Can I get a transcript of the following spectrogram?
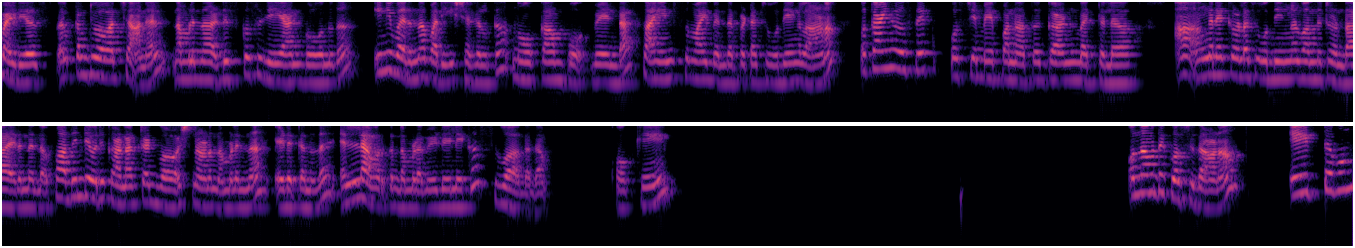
my dears welcome to our channel നമ്മൾ ഇന്ന് ഡിസ്കസ് ചെയ്യാൻ പോകുന്നത് ഇനി വരുന്ന പരീക്ഷകൾക്ക് നോക്കാൻ പോ വേണ്ട സയൻസുമായി ബന്ധപ്പെട്ട ചോദ്യങ്ങളാണ്. ഇപ്പൊ കഴിഞ്ഞ ദിവസത്തെ ക്വസ്റ്റ്യൻ പേപ്പറിനകത്ത് ഗൺ മെറ്റൽ അങ്ങനെയൊക്കെയുള്ള ചോദ്യങ്ങൾ വന്നിട്ടുണ്ടായിരുന്നല്ലോ. അപ്പൊ അതിന്റെ ഒരു കണക്റ്റഡ് വേർഷൻ ആണ് നമ്മൾ ഇന്ന് എടുക്കുന്നത്. എല്ലാവർക്കും നമ്മുടെ വീഡിയോയിലേക്ക് സ്വാഗതം. ഓക്കെ ഒന്നാമത്തെ ക്വസ്റ്റ്യൻ ഇതാണ്. ഏറ്റവും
